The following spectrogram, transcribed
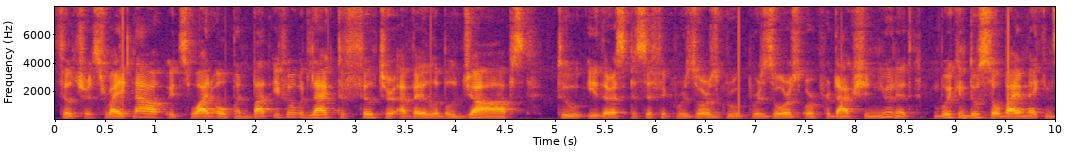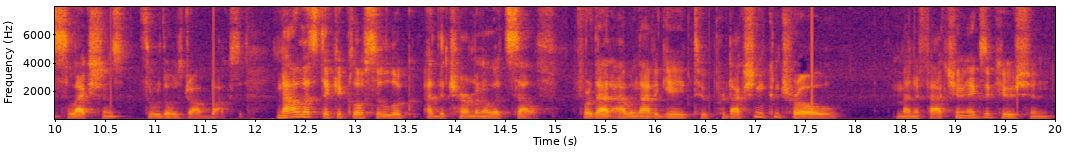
filters. Right now it's wide open, but if we would like to filter available jobs to either a specific resource group, resource, or production unit, we can do so by making selections through those drop boxes. Now let's take a closer look at the terminal itself. For that, I will navigate to Production Control, Manufacturing Execution,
